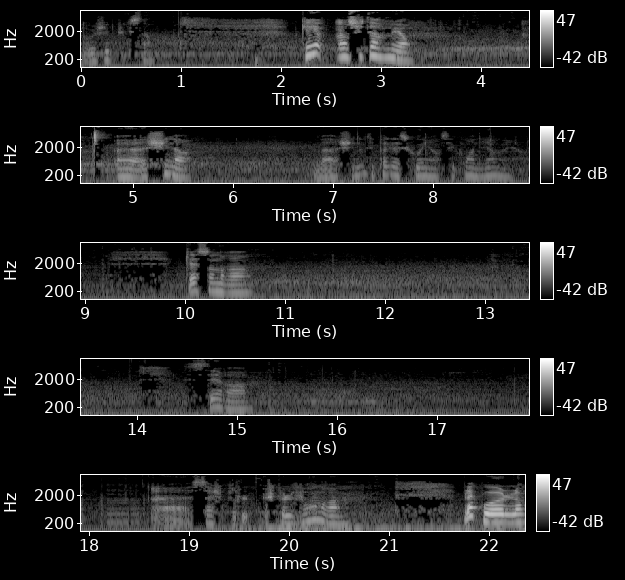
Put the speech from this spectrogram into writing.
Donc j'ai plus que ça. Ok, ensuite armure. Euh, Shina. Bah, Shina, t'es pas casse-couille, hein, c'est con à dire, mais. Cassandra. Serra. Euh, ça, je peux le vendre. Blackwall.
